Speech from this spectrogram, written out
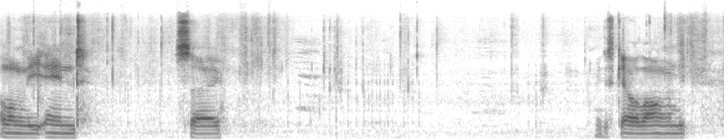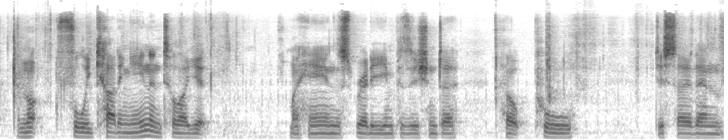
along the end so we just go along and we, I'm not fully cutting in until I get my hands ready in position to help pull just so then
